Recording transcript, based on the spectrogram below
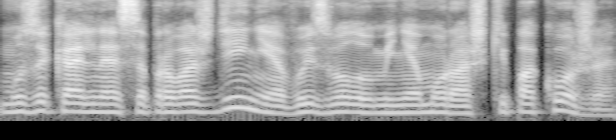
Музыкальное сопровождение вызвало у меня мурашки по коже.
